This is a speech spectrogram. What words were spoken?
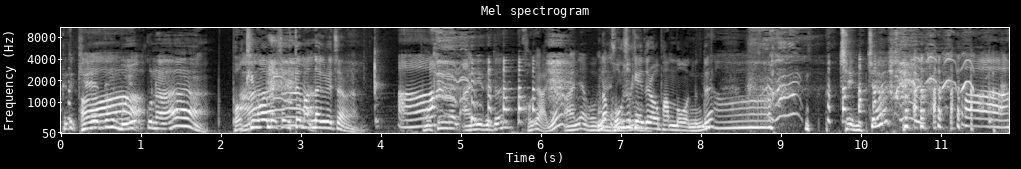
근데 걔들이 아. 모였구나. 버킹엄에서 아. 그때 만나기로 했잖아. 아, 버킹엄 아니거든. 거기 아니야? 아니야 거기. 나 거기서 아니고. 걔네들하고 밥 먹었는데. 아, 진짜? 아,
